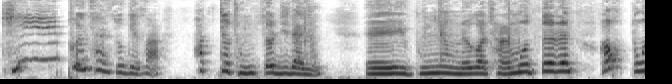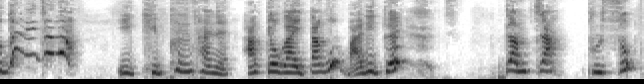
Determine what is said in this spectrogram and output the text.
깊은 산 속에서 학교 종소리라니. 에이, 분명 내가 잘못 들은, 헉, 또 들리잖아! 이 깊은 산에 학교가 있다고? 말이 돼? 깜짝, 불쑥, 짜!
